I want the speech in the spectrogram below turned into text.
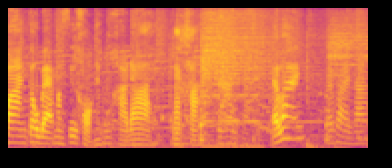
ว่างๆก็แวะมาซื้อของให้ลูกค้าได้นะคะได้ครับบ๊ายบาย บ๊ายบายครับ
